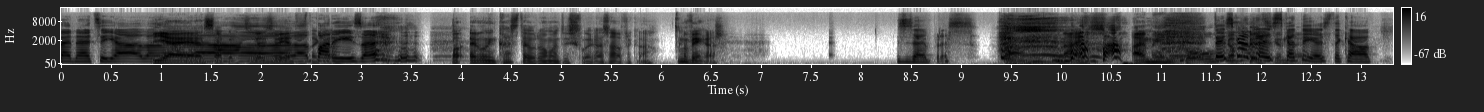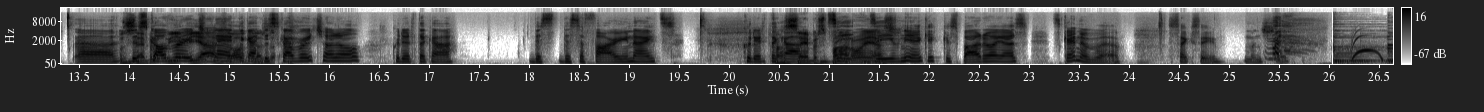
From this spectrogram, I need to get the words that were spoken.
Venecijā, Jā, jā, sapratu, uzreiz vietas tā kā. Parīzē. O, Evelīna, kas tev romantiski liekas Āfrikā? Nu, vienkārši. Zebras. Ah, nice. I mean, cool. Es Kāpēc kādreiz gan ne? skatījos tā kā uh, Uz zebru? Discovery, Jā, jā, nē, tā kā zoologos. Discovery Channel, kur ir tā kā The, the Safari Nights, kur ir tā Kā kā zebras pārojās? dzīvnieki, kas pārojās. It's kind of uh, sexy, man šķiet.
